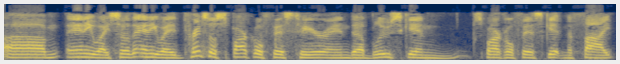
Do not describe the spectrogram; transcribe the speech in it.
um, anyway, so the, anyway, Princess Sparkle Fist here and uh, Blue Skin Sparkle Fist get in a fight,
